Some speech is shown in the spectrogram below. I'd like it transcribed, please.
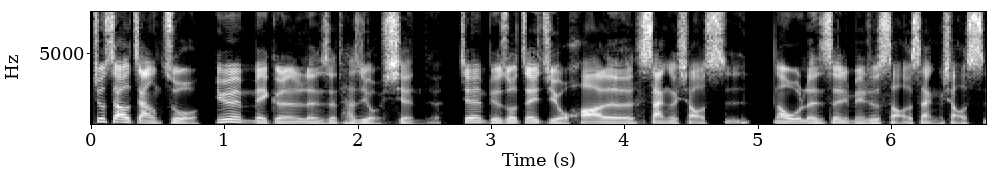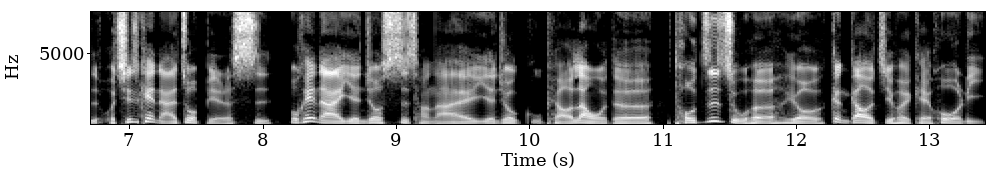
就是要这样做。因为每个人人生它是有限的。今天比如说这一集我花了三个小时，那我人生里面就少了三个小时。我其实可以拿来做别的事，我可以拿来研究市场，拿来研究股票，让我的投资组合有更高的机会可以获利。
